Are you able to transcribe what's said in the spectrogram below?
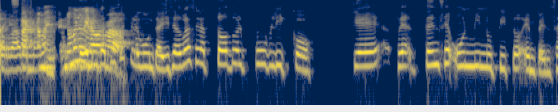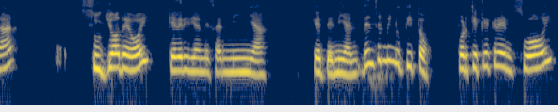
ahorrado nada. exactamente, no me lo hubiera ahorrado. pregunta y se los voy a hacer a todo el público que tense un minutito en pensar su yo de hoy, ¿qué le dirían a esa niña que tenían? Dense un minutito porque ¿qué creen? Su hoy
